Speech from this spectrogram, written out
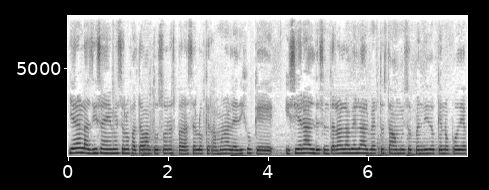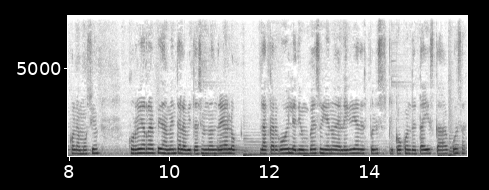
Y eran las 10 a.m., solo faltaban dos horas para hacer lo que Ramona le dijo que hiciera al desenterrar la vela. Alberto estaba muy sorprendido que no podía con la emoción. Corría rápidamente a la habitación de Andrea, lo, la cargó y le dio un beso lleno de alegría. Después les explicó con detalles cada cosa.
